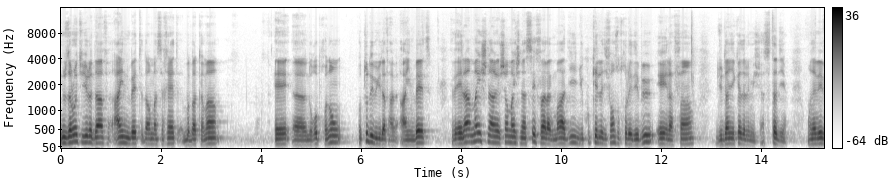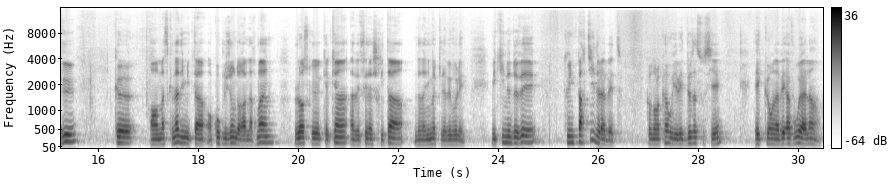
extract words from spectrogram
Nous allons étudier le daf Ain Bet dans Masechet Baba Kama et euh, nous reprenons au tout début du daf Ain Bet. Et là, Maishna Maishna Sefa, la dit du coup quelle est la différence entre le début et la fin du dernier cas de la Mishnah? C'est-à-dire, on avait vu que en Maskana Dimita, en conclusion de Rav Nachman, lorsque quelqu'un avait fait la shrita d'un animal qu'il avait volé, mais qui ne devait qu'une partie de la bête, comme dans le cas où il y avait deux associés, et qu'on avait avoué à l'un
